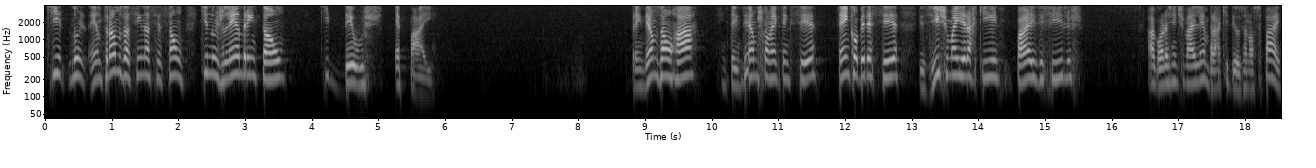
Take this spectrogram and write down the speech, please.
que no, entramos assim na sessão que nos lembra então que Deus é Pai. Aprendemos a honrar, entendemos como é que tem que ser, tem que obedecer, existe uma hierarquia entre pais e filhos. Agora a gente vai lembrar que Deus é nosso Pai.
